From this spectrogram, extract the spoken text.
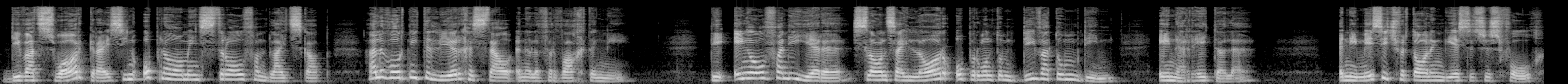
Die wat swaar kry, sien op na hom en straal van blydskap. Hulle word nie teleurgestel in hulle verwagting nie. Die engel van die Here slaan sy laar op rondom die wat hom dien en red hulle. In die message vertaling lees dit soos volg:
